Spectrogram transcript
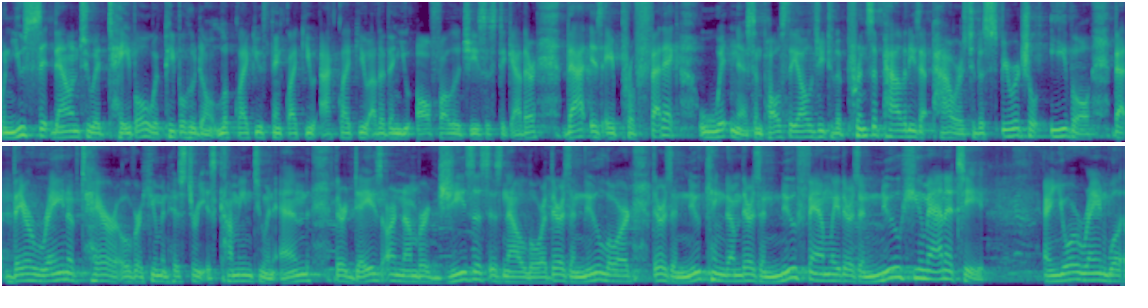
when you sit down to a table with people who don't look like you, think like you, act like you, other than you all follow Jesus together. That is a prophetic witness in Paul's theology to the principalities at powers, to the spiritual evil that their reign of terror over human history is coming to an end. Their days are numbered. Jesus is now Lord. There is a new Lord. There is a new kingdom. There is a new family. There is a new humanity. And your reign will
